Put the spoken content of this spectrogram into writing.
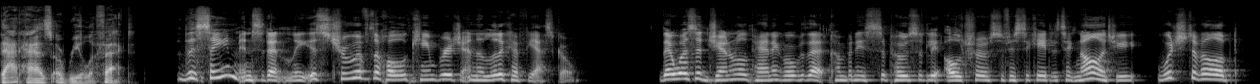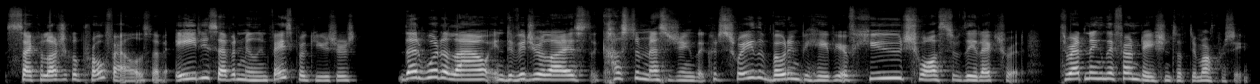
That has a real effect. The same, incidentally, is true of the whole Cambridge Analytica fiasco. There was a general panic over that company's supposedly ultra sophisticated technology, which developed psychological profiles of 87 million Facebook users that would allow individualized custom messaging that could sway the voting behavior of huge swaths of the electorate, threatening the foundations of democracy.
